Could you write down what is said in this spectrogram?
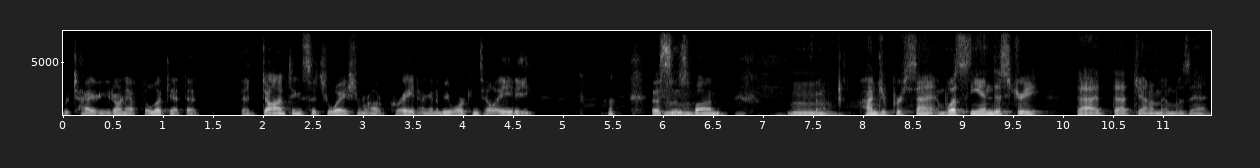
retire. You don't have to look at that that daunting situation where, oh, great, I'm going to be working till 80. this is Mm. fun. Mm, Hundred percent. What's the industry that that gentleman was in?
